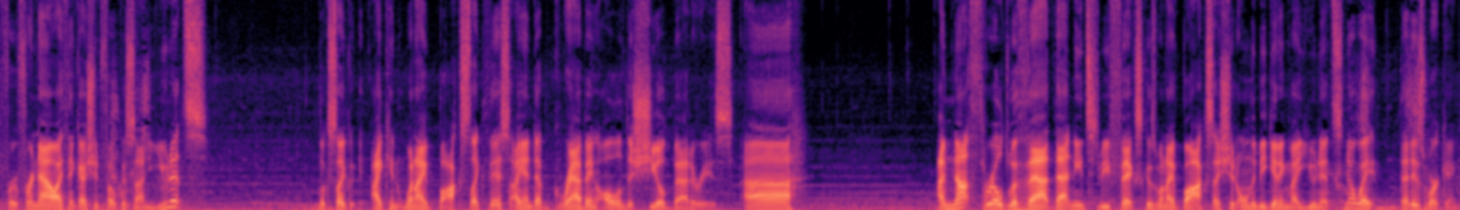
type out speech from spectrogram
for, for now, I think I should focus on units. Looks like I can... When I box like this, I end up grabbing all of the shield batteries. Uh... I'm not thrilled with that. That needs to be fixed, because when I box, I should only be getting my units. No, wait. That is working.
